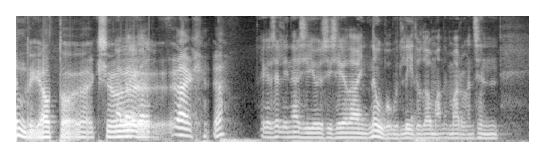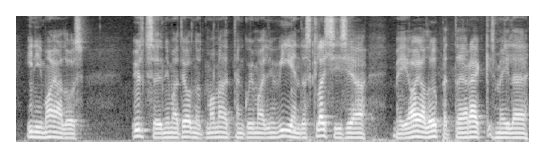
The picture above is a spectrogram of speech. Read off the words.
endalgi auto, eks ju, jah. ega selline asi ju siis ei ole ainult Nõukogude Liidule omane, ma arvan, see on inimajaloos üldse niimoodi olnud, ma mäletan, kui ma olin viiendas klassis ja meie ajalooõpetaja rääkis meile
